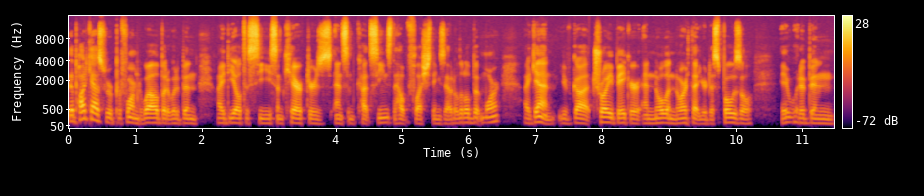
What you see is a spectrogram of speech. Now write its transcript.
the podcasts were performed well, but it would have been ideal to see some characters and some cutscenes to help flesh things out a little bit more. Again, you've got Troy Baker and Nolan North at your disposal. It would have been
